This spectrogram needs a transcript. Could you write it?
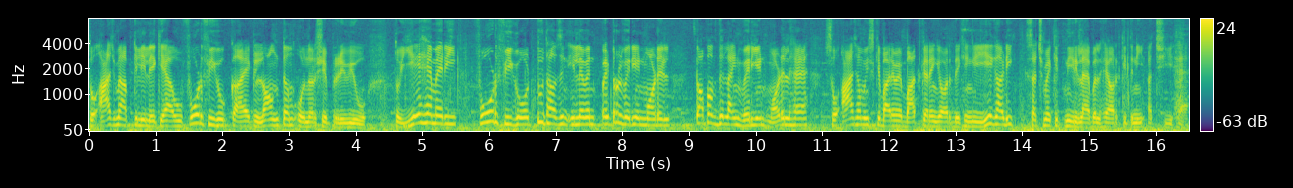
तो आज मैं आपके लिए लेके आया हूँ फोर्ड फीगो का एक लॉन्ग टर्म ओनरशिप रिव्यू तो ये है मेरी Ford Figo 2011 petrol variant model top of the line variant model है। सो आज हम इसके बारे में बात करेंगे और देखेंगे ये गाड़ी सच में कितनी रिलायबल है और कितनी अच्छी है।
